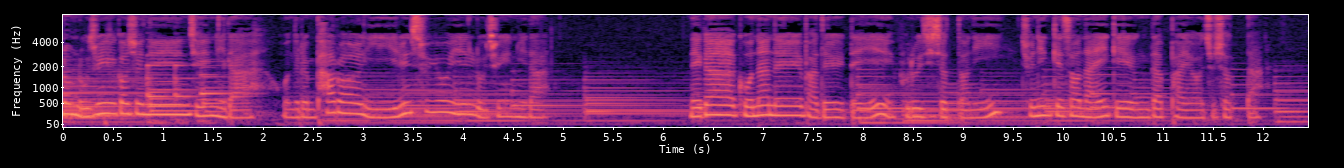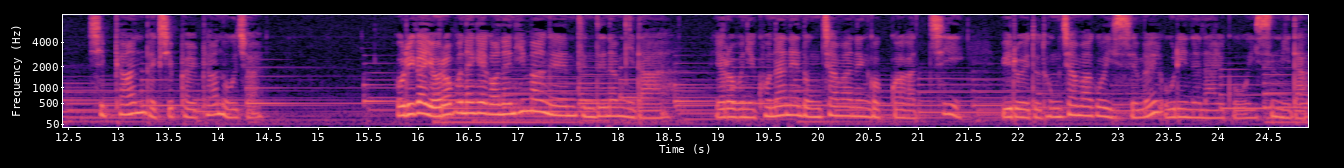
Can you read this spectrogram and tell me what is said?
로중 읽어주는 주입니다. 오늘은 8월 2일 수요일 로중입니다. 내가 고난을 받을 때에 부르짖었더니 주님께서 나에게 응답하여 주셨다. 시편 118편 5절 우리가 여러분에게 거는 희망은 든든합니다. 여러분이 고난에 동참하는 것과 같이 위로에도 동참하고 있음을 우리는 알고 있습니다.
